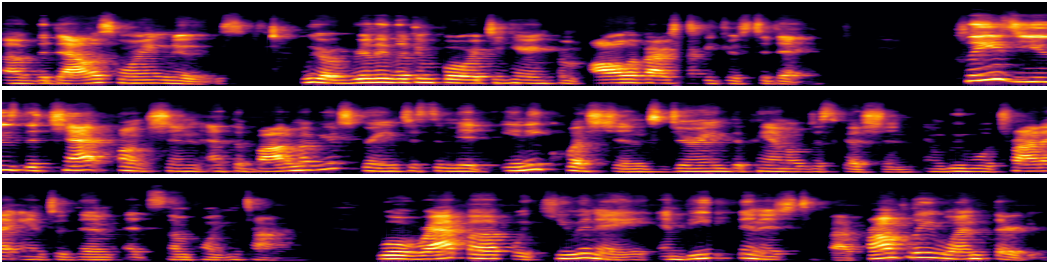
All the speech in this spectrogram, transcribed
of the Dallas Morning News. We are really looking forward to hearing from all of our speakers today. Please use the chat function at the bottom of your screen to submit any questions during the panel discussion, and we will try to answer them at some point in time. We'll wrap up with Q&A and be finished by promptly 1.30.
